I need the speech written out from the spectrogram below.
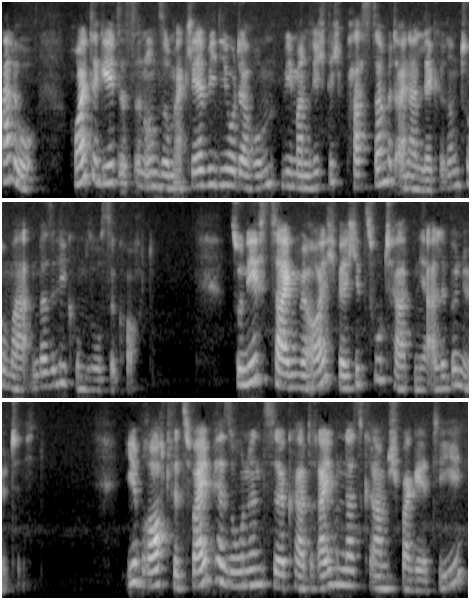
Hallo, heute geht es in unserem Erklärvideo darum, wie man richtig Pasta mit einer leckeren Tomaten-Basilikumsoße kocht. Zunächst zeigen wir euch, welche Zutaten ihr alle benötigt. Ihr braucht für zwei Personen ca. 300 Gramm Spaghetti,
